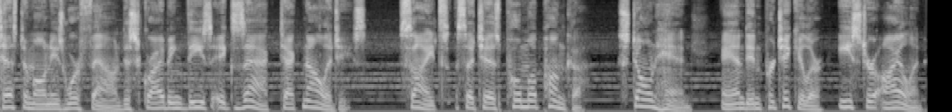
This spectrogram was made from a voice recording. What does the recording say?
testimonies were found describing these exact technologies. Sites such as Pumapunku, Stonehenge, and in particular Easter Island,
